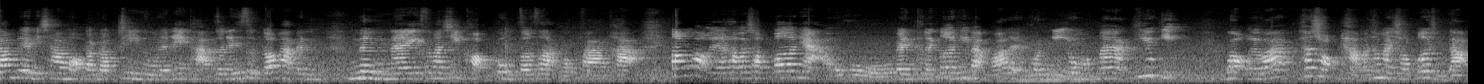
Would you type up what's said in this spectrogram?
ร่ำเรียนวิชาหมอกับด็อกทีนูนั่นเองค่ะ จนในที่สุดก็มาเป็นหนึ่งในสมาชิกของกลุ่มโจรสลัดหมกฟางค่ะ ต้องบอกเลยนะคะว่าช็อปเปอร์เนี่ย โอ้โห เป็นคาแรคเตอร์ที่แบบว่าหลายคนนิยมมากๆที่ยูกิบอกเลยว่าถ้าช็อปถามว่าทำไมช็อปเปอร์ถึงดัง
